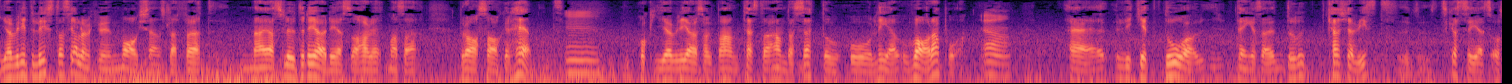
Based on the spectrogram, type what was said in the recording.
jag vill inte lyssna så jävla mycket med min magkänsla för att när jag slutade göra det så har det massa bra saker hänt. Mm. Och jag vill göra saker på testa andra sätt att, att leva och vara på. Ja. Eh, vilket då tänker jag så här, då kanske jag visst ska ses och,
